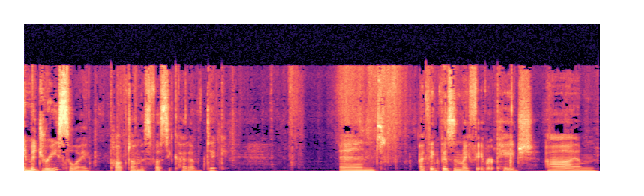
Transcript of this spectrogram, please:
imagery, so I popped on this fussy cut of Dick. And I think this is my favorite page. Um,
